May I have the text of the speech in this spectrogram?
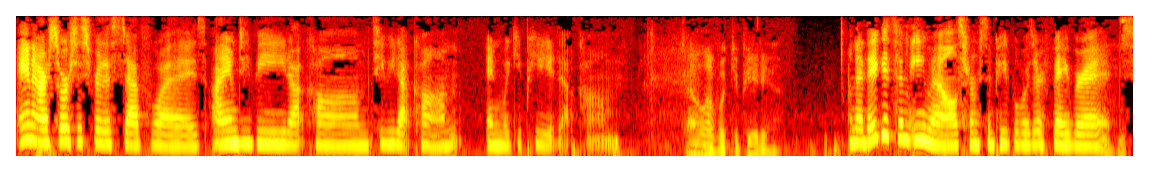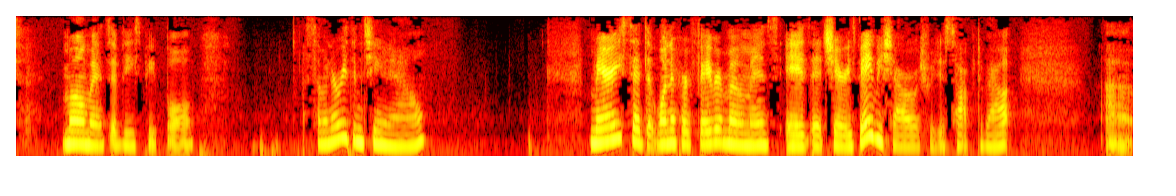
And our sources for this stuff was imdb.com, tv.com, and wikipedia.com. Gotta love Wikipedia. And I did get some emails from some people with their favorite Mm-hmm. moments of these people. So I'm going to read them to you now. Mary said that one of her favorite moments is at Sherry's baby shower, which we just talked about. Uh,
